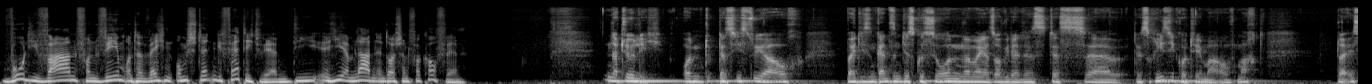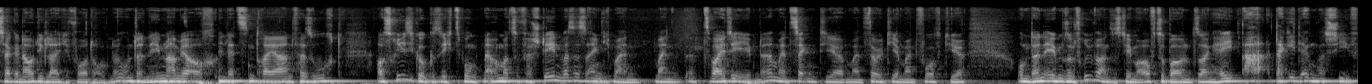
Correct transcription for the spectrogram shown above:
wo die Waren von wem unter welchen Umständen gefertigt werden, die hier im Laden in Deutschland verkauft werden. Natürlich. Und das siehst du ja auch bei diesen ganzen Diskussionen, wenn man jetzt auch wieder das, das, äh, das Risikothema aufmacht. Da ist ja genau die gleiche Forderung. Ne? Unternehmen haben ja auch in den letzten drei Jahren versucht, aus Risikogesichtspunkten einfach mal zu verstehen, was ist eigentlich mein, mein zweite Ebene, mein Second Tier, mein Third Tier, mein Fourth Tier, um dann eben so ein Frühwarnsystem aufzubauen und zu sagen, hey, ah, da geht irgendwas schief.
